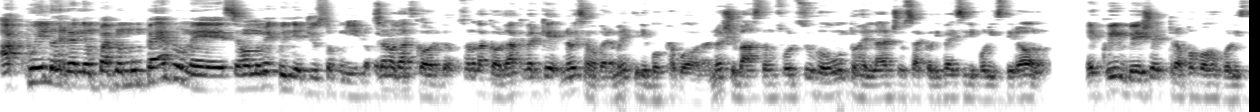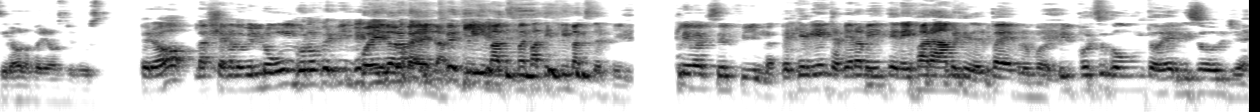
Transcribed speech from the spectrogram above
a quello che rende un peplum un peplum e secondo me quindi è giusto punirlo. Sono questo. d'accordo, sono d'accordo, anche perché noi siamo veramente di bocca buona. Noi ci basta un forzuto unto che lancia un sacco di pezzi di polistirolo. E qui invece è troppo poco polistirolo per i nostri gusti. Però la scena dove lo ungono per rinvivirlo Climax, ma infatti il climax del film. climax del film. Perché rientra pienamente nei parametri del peplum. Il forzuto unto che risorge.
